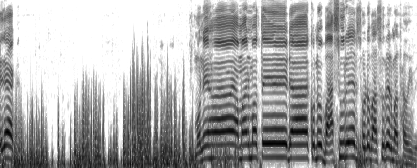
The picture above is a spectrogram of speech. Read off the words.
এই দেখ। মনে হয় আমার মতে এটা কোনো বাসুরের ছোট বাসুরের মাথা হইবে।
